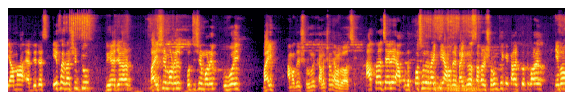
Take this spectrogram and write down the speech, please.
Yamaha FZS FI version two দুই হাজার বাইশের মডেল পঁচিশের মডেল উভয় বাইক আমাদের শোরুমের কালেকশন অ্যাভেলেবল আছে। আপনারা চাইলে আপনাদের পছন্দের বাইকটি আমাদের বাইকগুলো সাফারি শোরুম থেকে কালেক্ট করতে পারেন এবং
